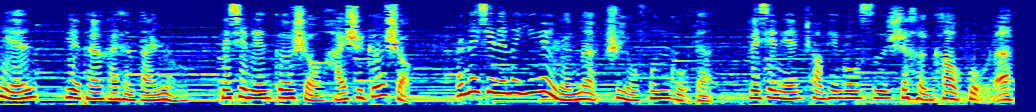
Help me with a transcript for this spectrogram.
年，乐坛还很繁荣；那些年，歌手还是歌手；而那些年的音乐人呢，是有风骨的；那些年，唱片公司是很靠谱的。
